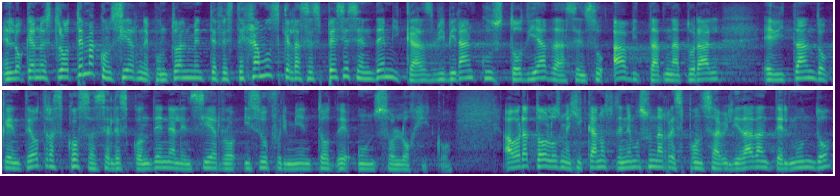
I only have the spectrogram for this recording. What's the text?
En lo que a nuestro tema concierne puntualmente, festejamos que las especies endémicas vivirán custodiadas en su hábitat natural, evitando que, entre otras cosas, se les condene al encierro y sufrimiento de un zoológico. Ahora todos los mexicanos tenemos una responsabilidad ante el mundo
